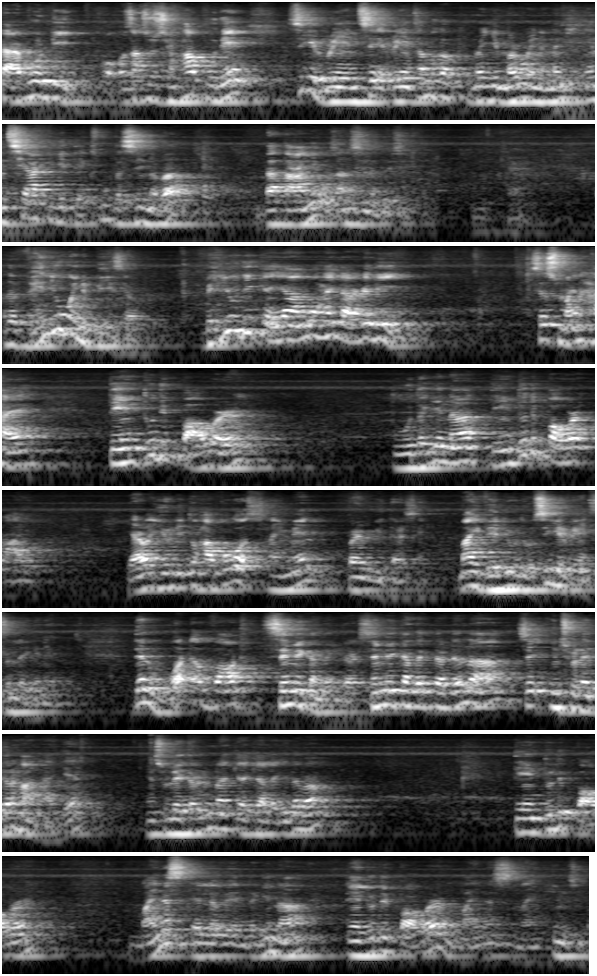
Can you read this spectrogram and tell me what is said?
ओजा सिंफापूदे रेंज से रेंज नई एन सी आर की टेक्सबुक डाटा ने ओजा सिंह अब वेल्यू होने पीजे वेल्यू की क्या है से सुमाइन हाय ten to the power two दगिना ten to the power आई यार यूनिट तो हापोगो साइमेन पर मीटर से माय वैल्यू दो सी range लेगने then what about semiconductor semiconductor देना से इंसुलेटर हाँ आगे इंसुलेटर ना क्या क्या लगेगा बा 10 to the power minus 11 दगिना 10 to the power minus 19 से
